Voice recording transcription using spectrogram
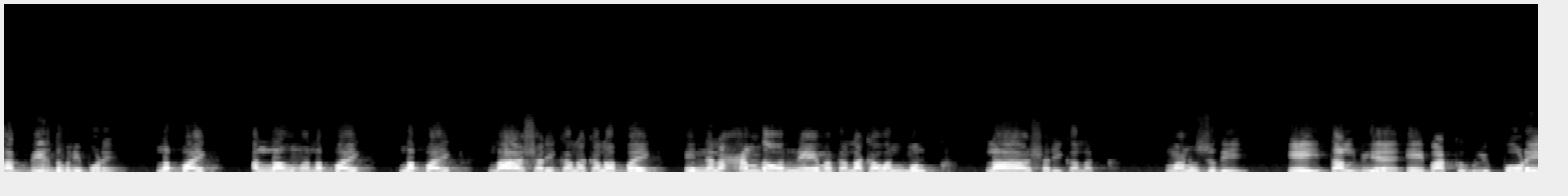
তাকবীর ধ্বনি পড়ে, লব্বাইক আল্লাহুমা লব্বাইক লব্বাইক, লা শারিকা লাকা লব্বাইক, ইন্নাল হামদা ওয়ান নেমাতা লাকা ওয়াল মুলক, লা শারিকা লাক। মানুষ যদি এই তালবিয়া, এই বাক্যগুলি পড়ে,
